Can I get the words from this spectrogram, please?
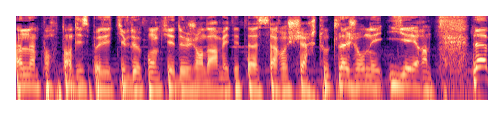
Un important dispositif de pompiers de gendarmes était à sa recherche toute la journée hier. La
